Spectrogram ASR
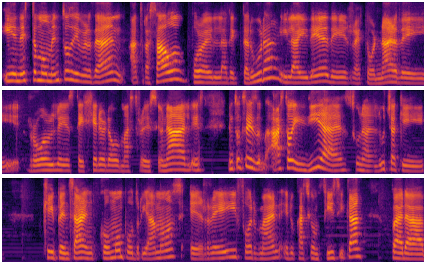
y en este momento de verdad atrasado por la dictadura y la idea de retornar de roles de género más tradicionales. Entonces, hasta hoy día es una lucha que, que pensar en cómo podríamos eh, reformar educación física para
